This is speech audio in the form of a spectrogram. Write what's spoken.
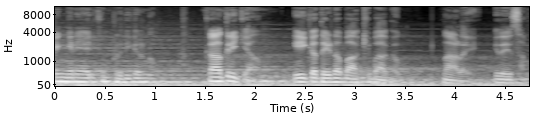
എങ്ങനെയായിരിക്കും പ്രതികരണം. കാത്തിരിക്കാം. ഈ കഥയുടെ ബാക്കി ഭാഗം നാളെ ഇതേ സമയം.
